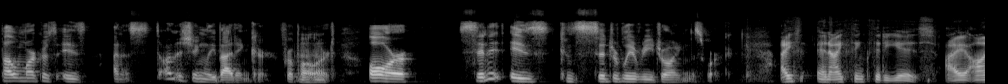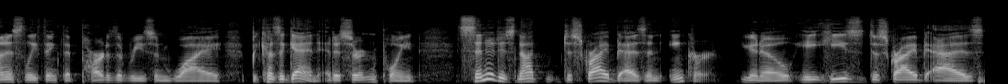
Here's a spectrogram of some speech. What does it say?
Pablo Marcos is an astonishingly bad inker for. Pollard, mm-hmm. or Sinnott is considerably redrawing this work. I th- and I think that he is. I honestly think that part of the reason why, because again, at a certain point, Sinnott is not described as an inker. You know, he he's described as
